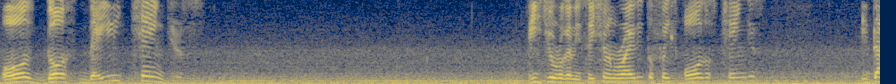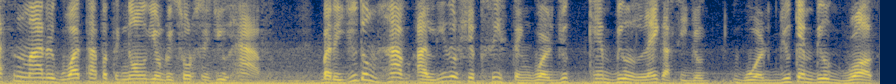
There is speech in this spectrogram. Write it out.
all those daily changes? Is your organization ready to face all those changes? It doesn't matter what type of technology and resources you have, but if you don't have a leadership system where you can build legacy, where you can build growth,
